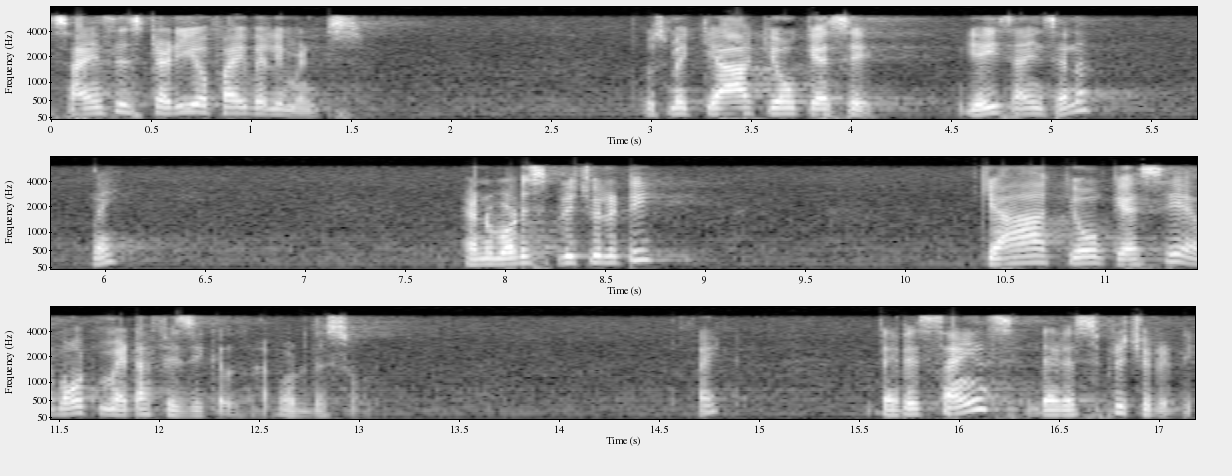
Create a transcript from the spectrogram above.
Science is study of five elements उसमें क्या, क्यों, कैसे? यही साइंस है ना? एंड वॉट इज़ स्पिरिचुअलिटी क्या, क्यों, कैसे about metaphysical about the soul right that is science that is spirituality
